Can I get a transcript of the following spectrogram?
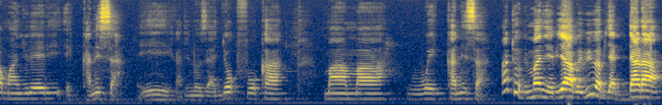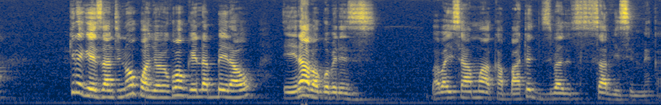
amwanjula eri ekkanisa. Kati ndoozi ajja okufuuka maama w'ekkanisa anti obimanyi ebyabwe biba bya ddala. Kitegeeza nti n'okwanjula lwekuba kugenda bbeerawo era abagoberezi babayisaamu akabba ate ziba saaviisi mmeka?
